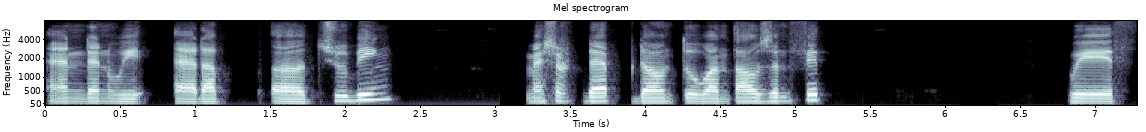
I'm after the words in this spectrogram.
And then we add up a tubing, measured depth down to 1000 feet with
